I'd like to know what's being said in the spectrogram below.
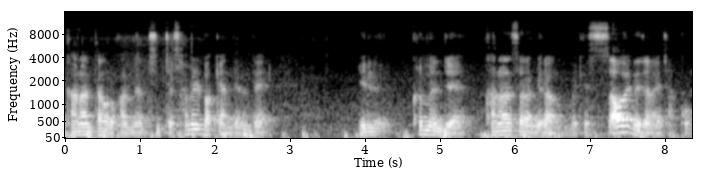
가나안 땅으로 가면 진짜 3일밖에 안 되는데 일, 그러면 이제 가나안 사람이랑 뭐 이렇게 싸워야 되잖아요, 자꾸.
